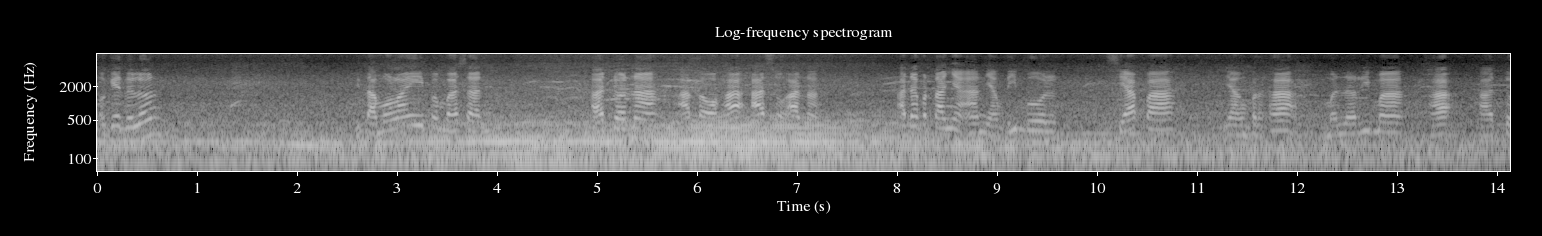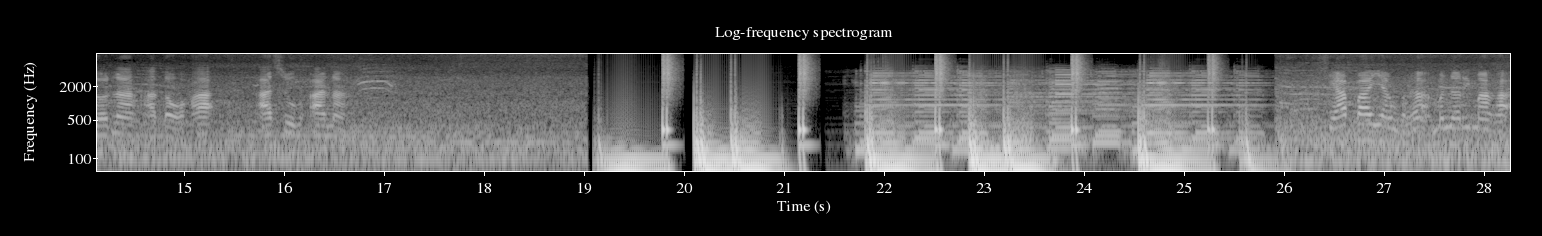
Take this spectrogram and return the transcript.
Oke dulur, kita mulai pembahasan adona atau hak asuh anak ada pertanyaan yang timbul siapa yang berhak menerima hak adona atau hak asuh anak siapa yang berhak menerima hak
